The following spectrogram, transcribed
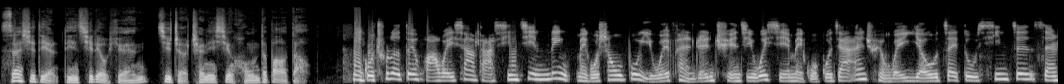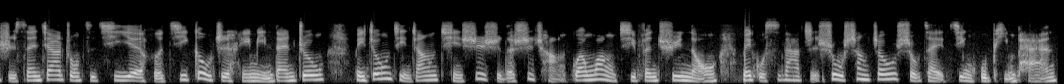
三十点零七六元。记者陈林信宏的报道。美国除了对华为下达新禁令，美国商务部以违反人权及威胁美国国家安全为由，再度新增三十三家中资企业和机构至黑名单中。美中紧张情势使得市场观望气氛趋浓，美股四大指数上周收在近乎平盘。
